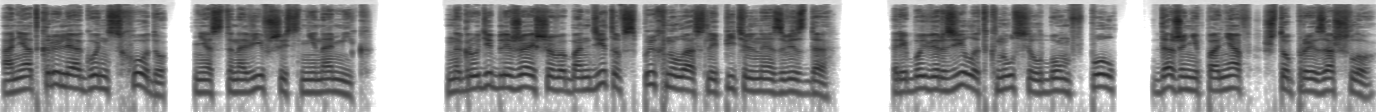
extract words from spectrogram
они открыли огонь сходу, не остановившись ни на миг. На груди ближайшего бандита вспыхнула ослепительная звезда. Рябой Верзила ткнулся лбом в пол, даже не поняв, что произошло.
